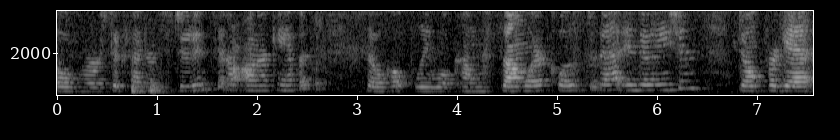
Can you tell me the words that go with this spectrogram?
over 600 students in our, on our campus, so hopefully we'll come somewhere close to that in donations. Don't forget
